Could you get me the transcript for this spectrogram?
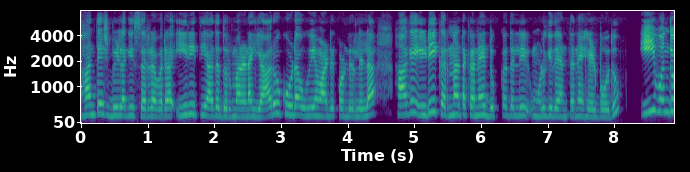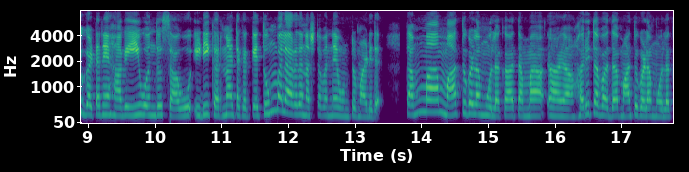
ಮಹಾಂತೇಶ್ ಬೀಳಗಿ ಸರ್ ಅವರ ಈ ರೀತಿಯಾದ ದುರ್ಮರಣ ಯಾರೂ ಕೂಡ ಊಹೆ ಮಾಡಿಕೊಂಡಿರಲಿಲ್ಲ. ಹಾಗೆ ಇಡೀ ಕರ್ನಾಟಕನೇ ದುಃಖದಲ್ಲಿ ಮುಳುಗಿದೆ ಅಂತಲೇ ಹೇಳ್ಬೋದು. ಈ ಒಂದು ಘಟನೆ ಹಾಗೆ ಈ ಒಂದು ಸಾವು ಇಡೀ ಕರ್ನಾಟಕಕ್ಕೆ ತುಂಬಲಾರದ ನಷ್ಟವನ್ನೇ ಉಂಟು ಮಾಡಿದೆ. ತಮ್ಮ ಮಾತುಗಳ ಮೂಲಕ, ತಮ್ಮ ಹರಿತವಾದ ಮಾತುಗಳ ಮೂಲಕ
